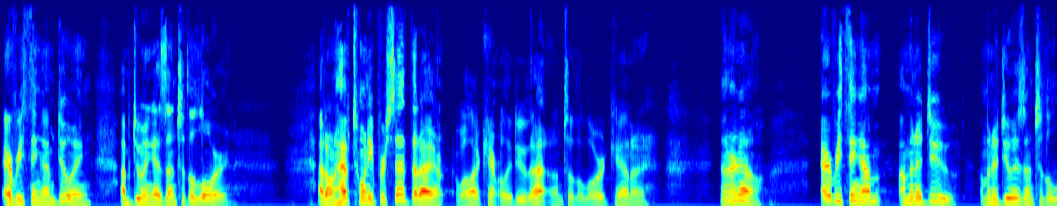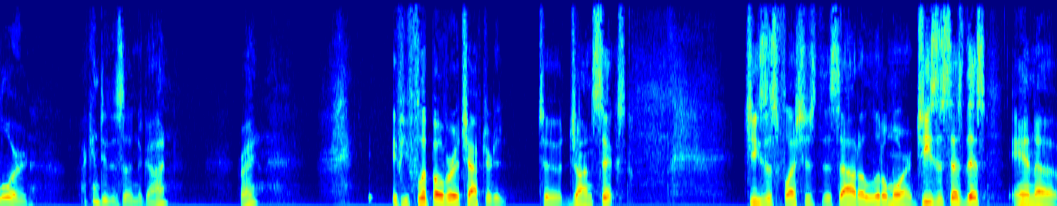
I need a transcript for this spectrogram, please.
Everything I'm doing, I'm doing as unto the Lord. I don't have 20% that I, well, I can't really do that unto the Lord, can I? No, no, no. Everything I'm, I'm going to do, I'm going to do as unto the Lord. I can do this unto God, right? If you flip over a chapter to, to John 6, Jesus fleshes this out a little more. Jesus says this in uh,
